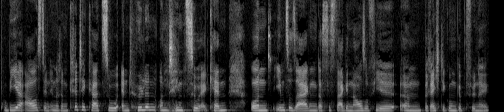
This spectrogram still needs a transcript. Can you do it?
Probier aus, den inneren Kritiker zu enthüllen und ihn zu erkennen und ihm zu sagen, dass es da genauso viel ähm, Berechtigung gibt für, eine,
